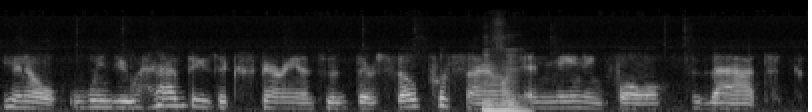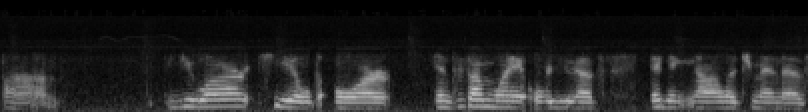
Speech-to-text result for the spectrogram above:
you know, when you have these experiences, they're so profound and meaningful that um, you are healed, or in some way, or you have an acknowledgement of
